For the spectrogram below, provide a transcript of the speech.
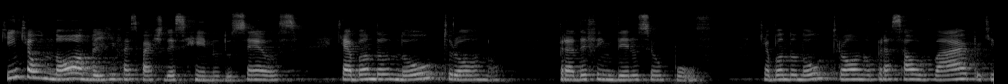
Quem que é o nobre que faz parte desse reino dos céus, que abandonou o trono para defender o seu povo? Que abandonou o trono para salvar, porque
